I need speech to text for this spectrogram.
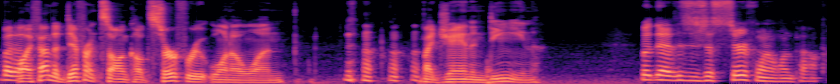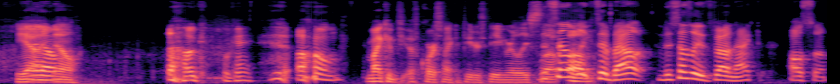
But uh, Well, I found a different song called Surf Route 101 by Jan and Dean. but uh, this is just surf 101, pal. Yeah, I know. know. okay, okay. Um, My compu- of course, my computer's being really slow. this sounds Um, like it's about. This sounds like it's about an actor. Also,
